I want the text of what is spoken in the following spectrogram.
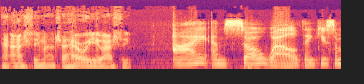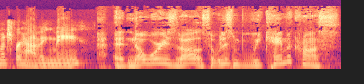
uh, Ashley Manta. How are you, Ashley? I am so well. Thank you so much for having me. Uh, no worries at all. So, listen, we came across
